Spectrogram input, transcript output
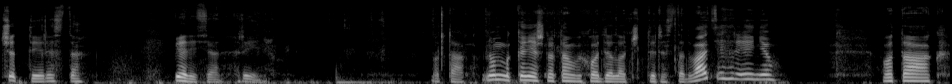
450 гривень. Отак. Ну, звісно, там виходило 420 гривень. Отак.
